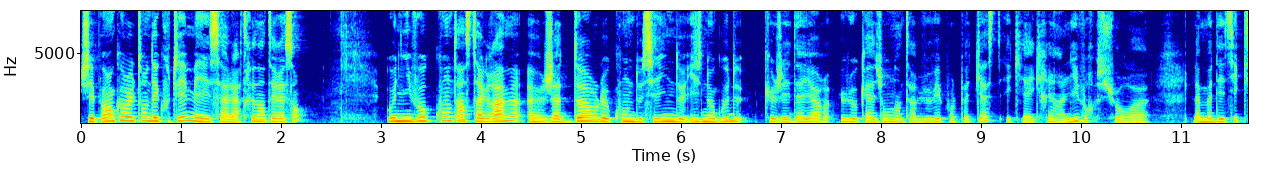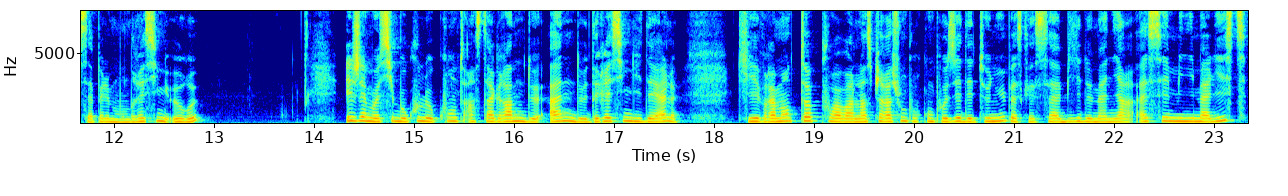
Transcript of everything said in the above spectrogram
J'ai pas encore eu le temps d'écouter, mais ça a l'air très intéressant. Au niveau compte Instagram, euh, j'adore le compte de Céline de Is No Good, que j'ai d'ailleurs eu l'occasion d'interviewer pour le podcast et qui a écrit un livre sur euh, la mode éthique qui s'appelle Mon Dressing Heureux. Et j'aime aussi beaucoup le compte Instagram de Anne de Dressing Idéal, qui est vraiment top pour avoir l'inspiration pour composer des tenues parce qu'elle s'habille de manière assez minimaliste,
